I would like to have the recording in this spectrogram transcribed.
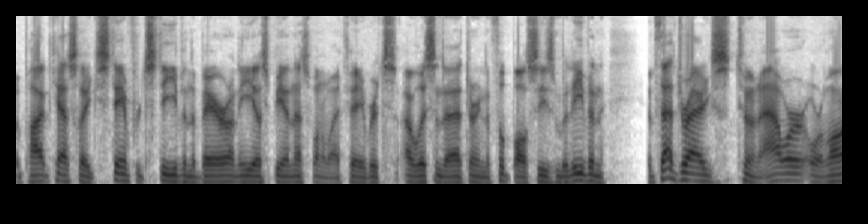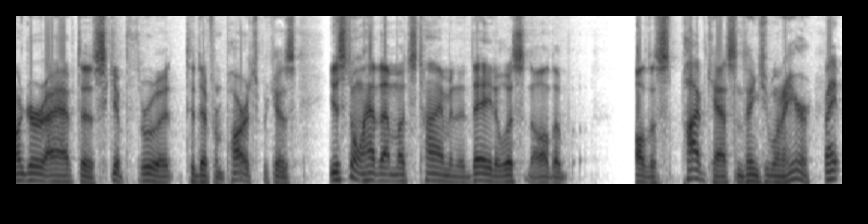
a podcast like Stanford Steve and the Bear on ESPN, that's one of my favorites. I listened to that during the football season, but even If that drags to an hour or longer, I have to skip through it to different parts because you just don't have that much time in the day to listen to all the all the podcasts and things you want to hear. Right.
